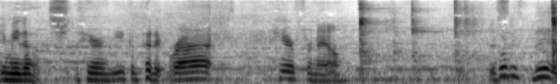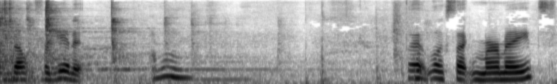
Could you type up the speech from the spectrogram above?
you mean to, here, you can put it right here for now. Just what is this? don't forget it. Oh, That looks like mermaids.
